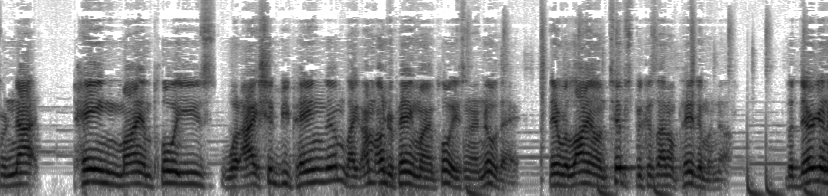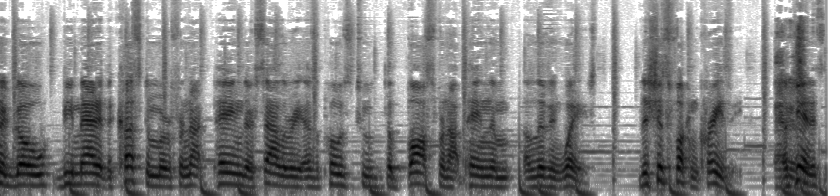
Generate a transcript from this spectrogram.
for not paying my employees what I should be paying them, like I'm underpaying my employees and I know that. They rely on tips because I don't pay them enough. But they're gonna go be mad at the customer for not paying their salary as opposed to the boss for not paying them a living wage. This shit's fucking crazy. That is- Again, it's,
